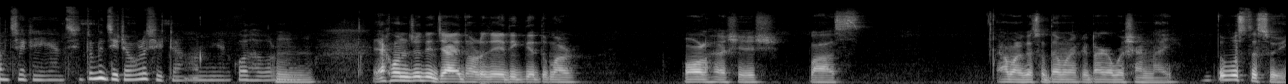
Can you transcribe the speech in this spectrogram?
আচ্ছা ঠিক আছে। তুমি যেটা বলো সেটা আমি আর কথা বলব এখন যদি যাই ধরো যে এদিক দিয়ে তোমার পড়ালেখা শেষ প্লাস আমার কাছে তেমন একটা টাকা পয়সা নাই তো বুঝতেছই।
